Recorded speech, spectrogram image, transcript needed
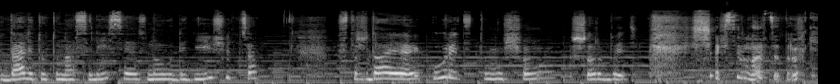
Далі тут у нас Елісія знову дедіщуться. Страждає і курить, тому що ну, що робити? Ще в 17 років.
